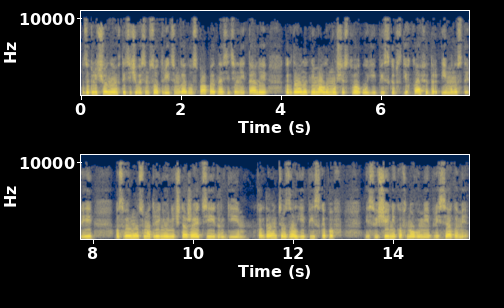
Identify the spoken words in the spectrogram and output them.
заключенный в 1803 году с папой относительно Италии, когда он отнимал имущество у епископских кафедр и монастырей, по своему усмотрению уничтожая те и другие, когда он терзал епископов и священников новыми присягами,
